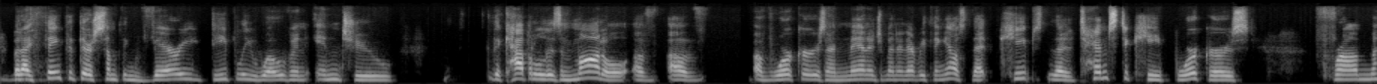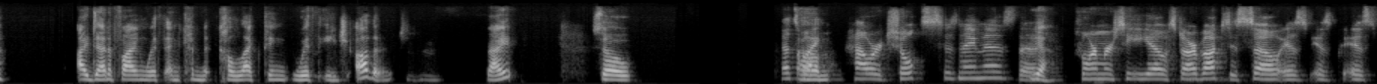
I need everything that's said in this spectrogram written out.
Mm-hmm. But I mm-hmm. think that there's something very deeply woven into the capitalism model of of of workers and management and everything else that keeps that attempts to keep workers from identifying with and con- collecting with each other mm-hmm. right so that's why um, howard schultz his name is the yeah. former ceo of starbucks is so is is is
